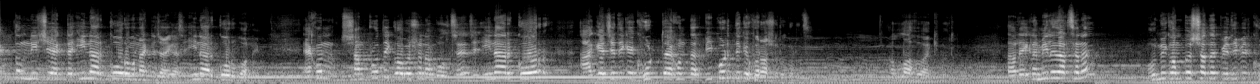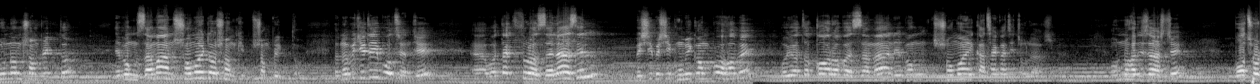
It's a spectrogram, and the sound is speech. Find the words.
একদম নিচে একটা ইনার কোর মানে একটা জায়গা আছে ইনার কোর বলে। এখন সাম্প্রতিক গবেষণা বলছে যে ইনার কোর আগে যেদিকে ঘুরতো, এখন তার বিপরীত দিকে ঘোরা শুরু করেছে। আল্লাহ আকবার। তাহলে এখানে মিলে যাচ্ছে না? ভূমিকম্পের সাথে পৃথিবীর ঘূর্ণন সম্পৃক্ত এবং জামান সময়টাও সম্পৃক্ত। তো নবী যেটাই বলছেন যে ওয়াতাকসুরা জালাজিল, বেশি বেশি ভূমিকম্প হবে ওই অতকরবা জামান এবং সময় কাছাকাছি চলে আসবে। অন্য হাদিসে আসছে, বছর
